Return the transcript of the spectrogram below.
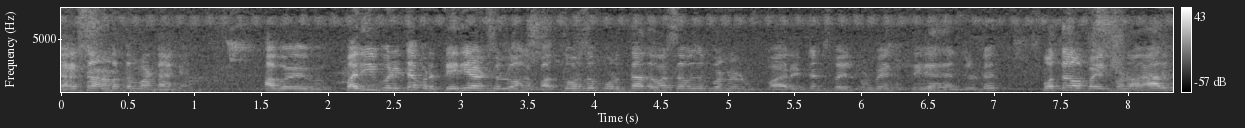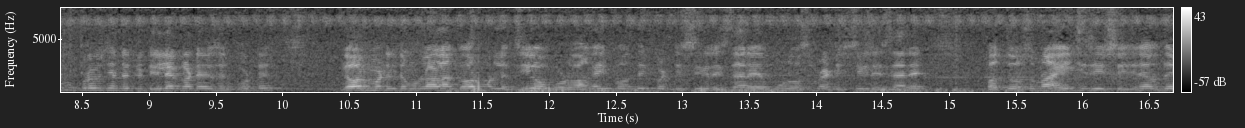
கரெக்டாக நடத்த மாட்டாங்க. அப்போ பதிவு பண்ணிவிட்டு அப்புறம் தெரியாதுன்னு சொல்லுவாங்க. பத்து வருஷம் பொறுத்து அந்த வருஷம் வருஷம் பண்ணணும் ரிட்டர்ன்ஸ் ஃபைல் பண்ணும்போது எனக்கு தெரியாதுன்னு சொல்லிட்டு மொத்தமாக ஃபைல் பண்ணுவாங்க. அதுக்கும் ப்ரொவிஷன் இருக்குது டிலே கொட்டேஷன் போட்டு கவர்மெண்ட் கிட்ட முன்னாலாம் கவர்மெண்ட்டில் ஜியோ போடுவாங்க. இப்போ வந்து இப்போ டிஸ்ட்ரிக்ட் ரெஜிஸ்டார் மூணு வருஷமாக டிஸ்ட்ரிக்ட் ரெஜிஸ்டார் பத்து வருஷமாக ஐஜி ரெஜிஸ்ட்ரேஷனே வந்து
